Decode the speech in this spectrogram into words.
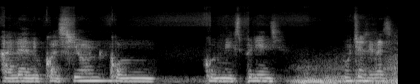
a la educación con, con mi experiencia. Muchas gracias.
